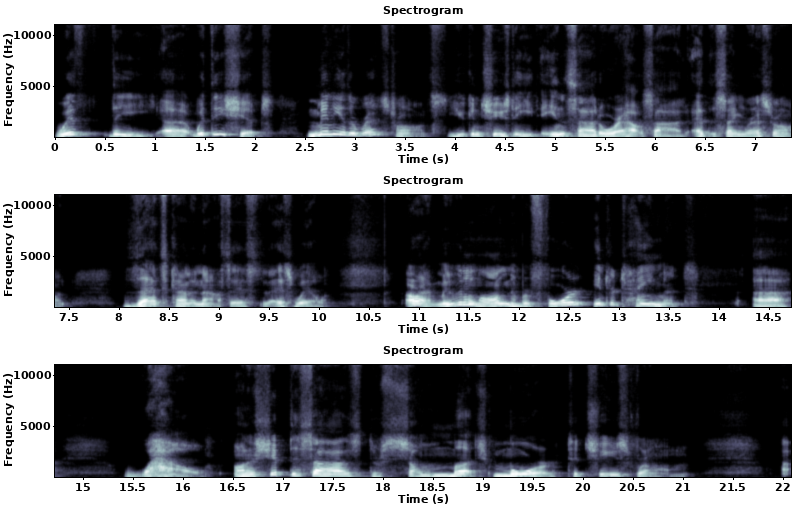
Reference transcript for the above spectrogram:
with the uh, with these ships, many of the restaurants you can choose to eat inside or outside at the same restaurant. That's kind of nice as, as well. All right, moving along. Number four, entertainment. Uh, wow. On a ship this size, there's so much more to choose from. Uh,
